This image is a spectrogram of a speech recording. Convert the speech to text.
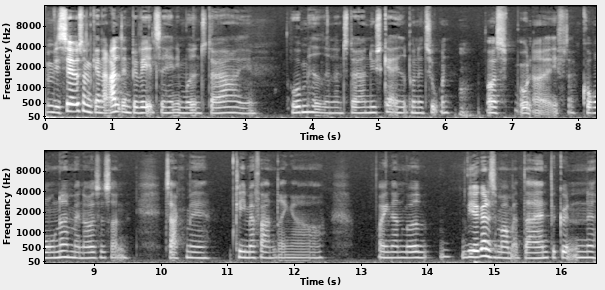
Men vi ser jo sådan generelt en bevægelse hen imod en større øh, åbenhed eller en større nysgerrighed på naturen. Mm. Også under efter corona, men også sådan takt med klimaforandringer, og på en eller anden måde virker det som om, at der er en begyndende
